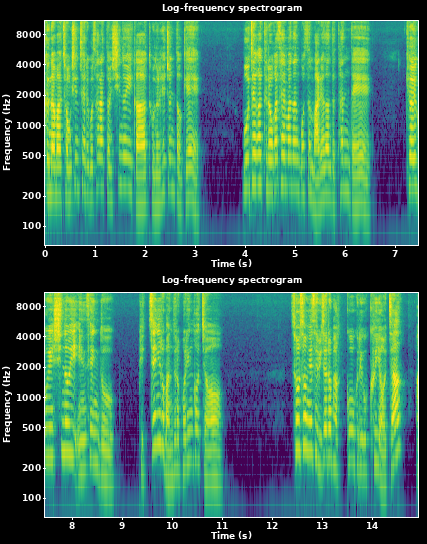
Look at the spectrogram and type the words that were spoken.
그나마 정신 차리고 살았던 시누이가 돈을 해준 덕에 모자가 들어가 살 만한 곳은 마련한 듯한데 결국엔 시누이 인생도 빚쟁이로 만들어 버린 거죠. 소송에서 위자료 받고 그리고 그 여자? 아,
